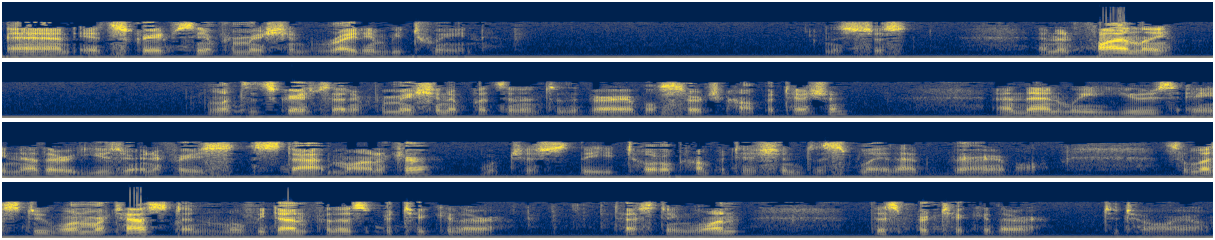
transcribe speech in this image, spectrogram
and it scrapes the information right in between. It's just, and then finally, once it scrapes that information, it puts it into the variable search competition, and then we use another user interface stat monitor, which is the total competition, to display that variable. So let's do one more test, and we'll be done for this particular testing one, this particular tutorial.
